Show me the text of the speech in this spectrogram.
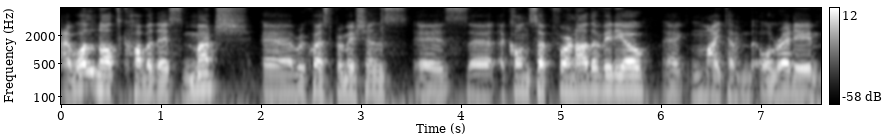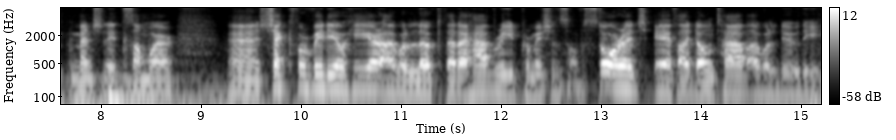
I will not cover this much. Uh, request permissions is uh, a concept for another video. I might have already mentioned it somewhere. Uh, check for video here. I will look that I have read permissions of storage. If I don't have, I will do the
